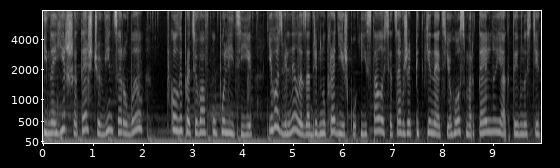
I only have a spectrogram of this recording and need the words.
і найгірше те, що він це робив, коли працював у поліції. Його звільнили за дрібну крадіжку, і сталося це вже під кінець його смертельної активності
